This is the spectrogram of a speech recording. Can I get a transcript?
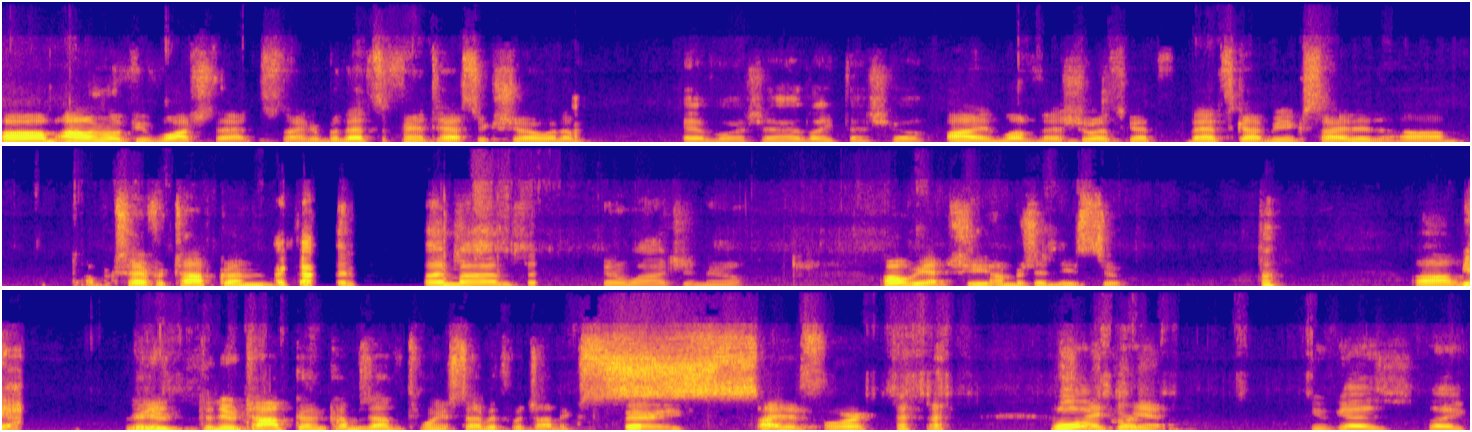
Um, I don't know if you've watched that, Snyder, but that's a fantastic show, and I'm, I have watched that. I like that show. I love that show. It's got that's got me excited. Um, I'm excited for Top Gun. I got my, my mom said she's gonna watch it now. Oh yeah, she 100 percent needs to. um, Yeah. The new, the new Top Gun comes out the 27th, which I'm ex- Very excited for. Well, of I course, can't. you guys like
